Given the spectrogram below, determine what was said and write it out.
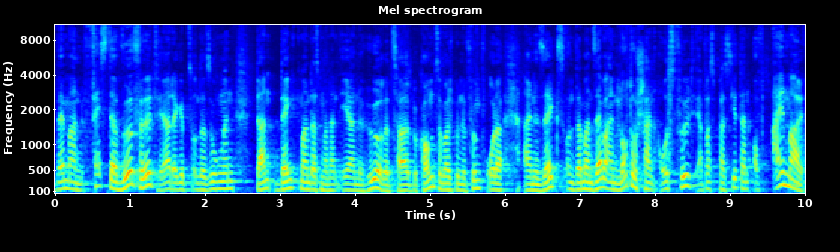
wenn man fester würfelt, ja, da gibt es Untersuchungen, dann denkt man, dass man dann eher eine höhere Zahl bekommt, zum Beispiel eine 5 oder eine 6. Und wenn man selber einen Lottoschein ausfüllt, ja, was passiert dann? Auf einmal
